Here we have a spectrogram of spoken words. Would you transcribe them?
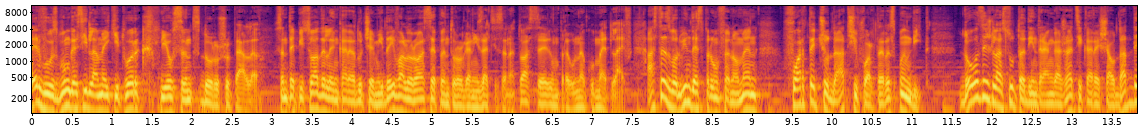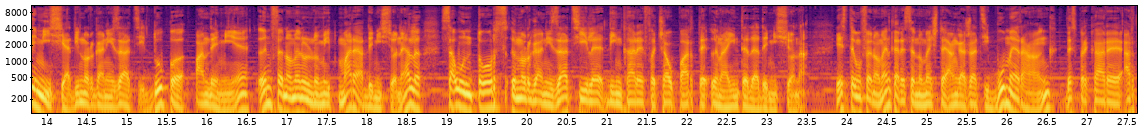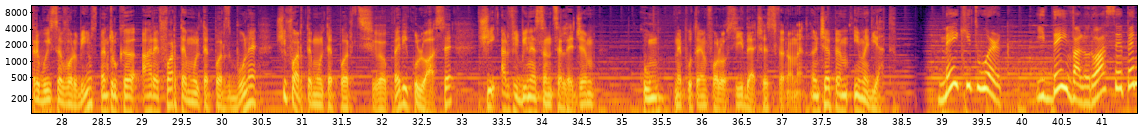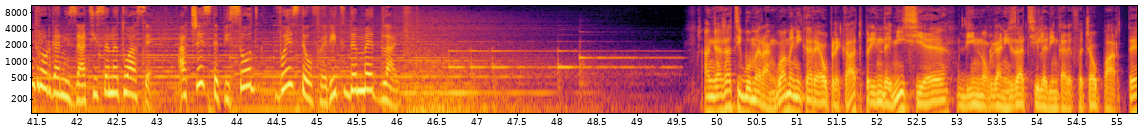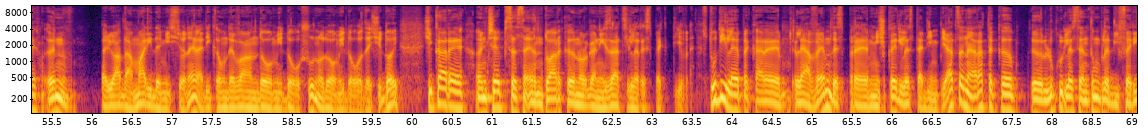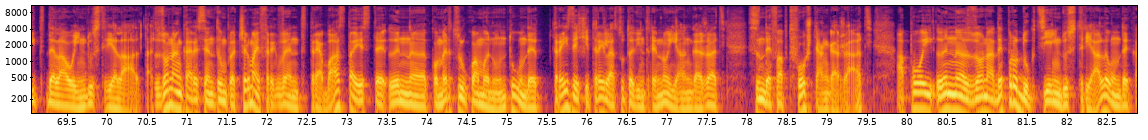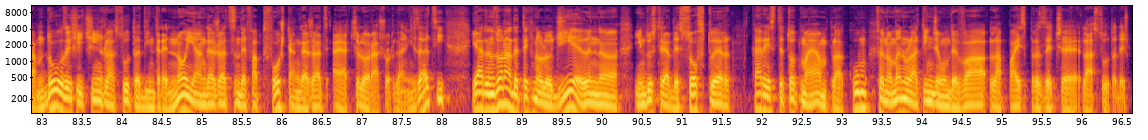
Servus, bun găsit la Make It Work, eu sunt Doru Șupeală. Sunt episoadele în care aducem idei valoroase pentru organizații sănătoase împreună cu MedLife. Astăzi vorbim despre un fenomen foarte ciudat și foarte răspândit. 20% dintre angajații care și-au dat demisia din organizații după pandemie, în fenomenul numit Marea Demisioneală, s-au întors în organizațiile din care făceau parte înainte de a demisiona. Este un fenomen care se numește angajații boomerang, despre care ar trebui să vorbim, pentru că are foarte multe părți bune și foarte multe părți uh, periculoase și ar fi bine să înțelegem cum ne putem folosi de acest fenomen. Începem imediat. Make it work! Idei valoroase pentru organizații sănătoase. Acest episod vă este oferit de MedLife. Angajații bumerang, oamenii care au plecat prin demisie din organizațiile din care făceau parte în perioada marii demisionere, adică undeva în 2021-2022, și care încep să se întoarcă în organizațiile respective. Studiile pe care le avem despre mișcările astea din piață ne arată că uh, lucrurile se întâmplă diferit de la o industrie la alta. Zona în care se întâmplă cel mai frecvent treaba asta este în uh, comerțul cu amănuntul, unde 33% dintre noi angajați sunt de fapt foști angajați, apoi în zona de producție industrială, unde cam 25% dintre noi angajați sunt de fapt foști foști angajați ai acelorași organizații, iar în zona de tehnologie, în uh, industria de software, care este tot mai amplă acum, fenomenul atinge undeva la 14%. Deci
